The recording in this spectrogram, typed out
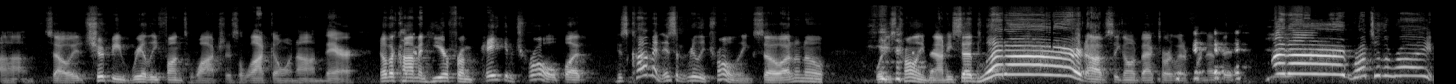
Um, so it should be really fun to watch. There's a lot going on there. Another comment here from Pagan Troll, but his comment isn't really trolling. So I don't know what he's trolling about. He said, Leonard, obviously going back to our Leonard Fournette bit. Leonard, run to the right.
